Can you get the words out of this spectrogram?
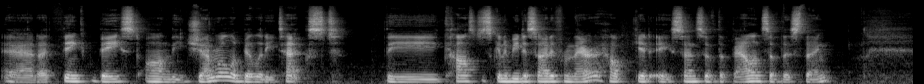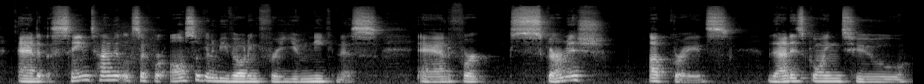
And I think based on the general ability text, The cost is going to be decided from there to help get a sense of the balance of this thing. And at the same time, it looks like we're also going to be voting for uniqueness. And for skirmish upgrades, that is going to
